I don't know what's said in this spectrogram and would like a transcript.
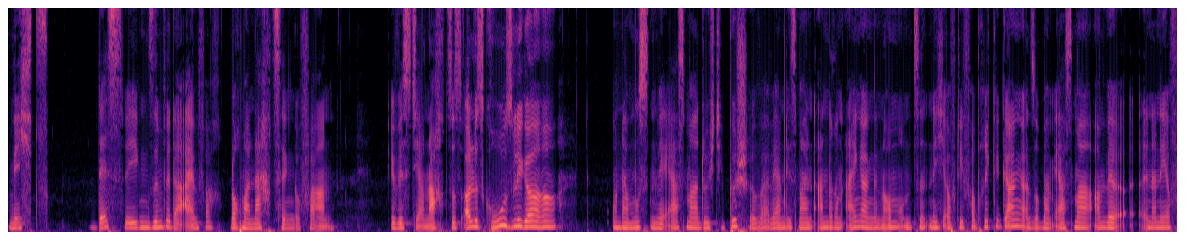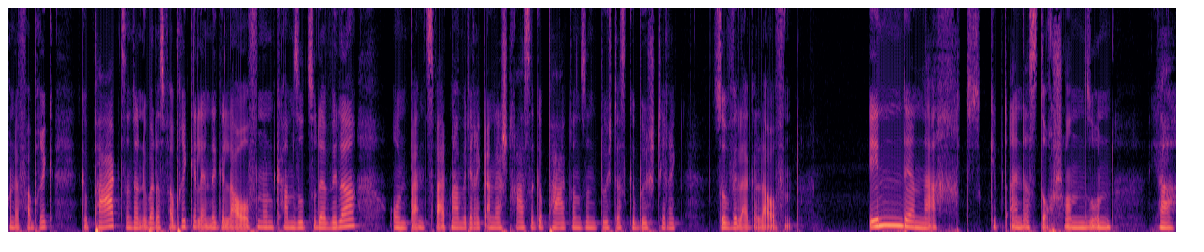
nichts. Deswegen sind wir da einfach nochmal nachts hingefahren. Ihr wisst ja, nachts ist alles gruseliger. Und da mussten wir erstmal durch die Büsche, weil wir haben diesmal einen anderen Eingang genommen und sind nicht auf die Fabrik gegangen. Also beim ersten Mal haben wir in der Nähe von der Fabrik geparkt, sind dann über das Fabrikgelände gelaufen und kamen so zu der Villa. Und beim zweiten Mal haben wir direkt an der Straße geparkt und sind durch das Gebüsch direkt zur Villa gelaufen. In der Nacht gibt ein das doch schon so ein ja,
